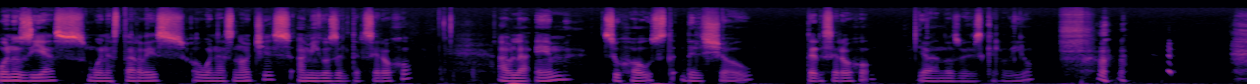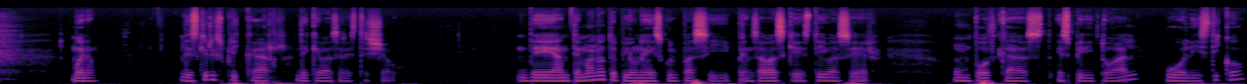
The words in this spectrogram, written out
Buenos días, buenas tardes o buenas noches, amigos del Tercer Ojo. Habla M, su host del show Tercer Ojo. Ya van dos veces que lo digo. bueno, les quiero explicar de qué va a ser este show. De antemano te pido una disculpa si pensabas que este iba a ser un podcast espiritual u holístico,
